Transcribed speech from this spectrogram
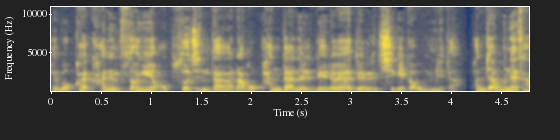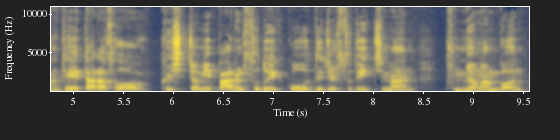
회복할 가능성이 없어진다라고 판단을 내려야 되는 시기가 옵니다. 환자분의 상태에 따라서 그 시점이 빠를 수도 있고 늦을 수도 있지만 분명한 건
